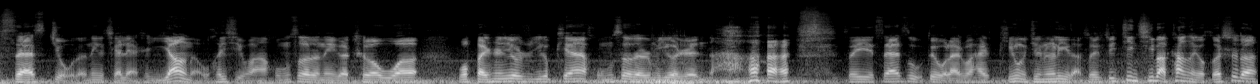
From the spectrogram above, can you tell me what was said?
CS 九的那个前脸是一样的，我很喜欢红色的那个车，我我本身就是一个偏爱红色的这么一个人，哈 哈所以 CS 五对我来说还挺有竞争力的，所以最近期吧，看看有合适的。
